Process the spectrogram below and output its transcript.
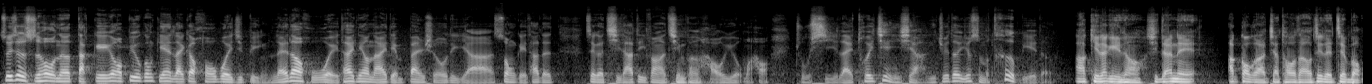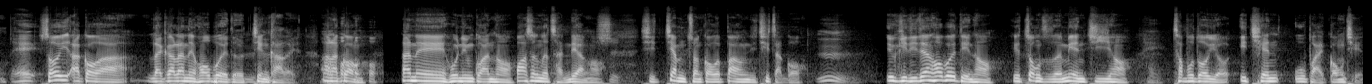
所以这个时候呢，大家哦，比如讲今天来个湖北之饼，来到湖尾，他一定要拿一点伴手礼啊，送给他的这个其他地方的亲朋好友嘛，哈，主席来推荐一下，你觉得有什么特别的？啊，给他给他，是咱的阿国啊，食土豆这个节目，哎，所以阿国啊，来到咱的湖北就正确的，阿那讲。咱的婚姻关吼，花生的产量吼是。是占全国的百分之七十五。嗯，尤其伫咱后背顶吼，伊种植的面积吼，差不多有一千五百公顷。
